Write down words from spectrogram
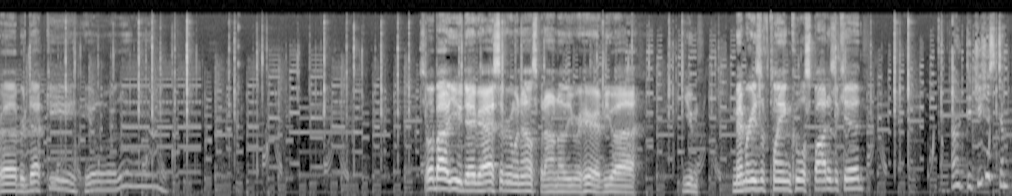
Rubber ducky, you're the one. So about you, Davey? I asked everyone else, but I don't know that you were here. Have you, uh, you memories of playing Cool Spot as a kid? Oh, did you just jump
